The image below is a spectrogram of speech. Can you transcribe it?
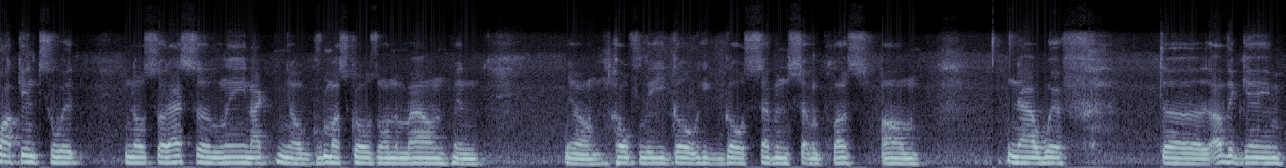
walk into it, you know. So that's a lean. I, you know, Musgrove's on the mound, and you know, hopefully he go he can go seven seven plus. Um, now with the other game,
